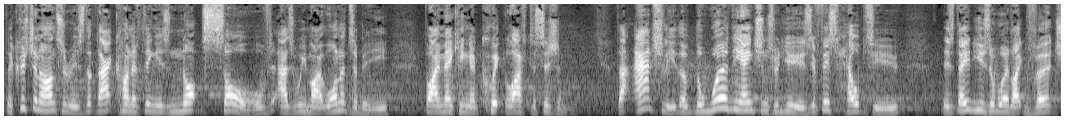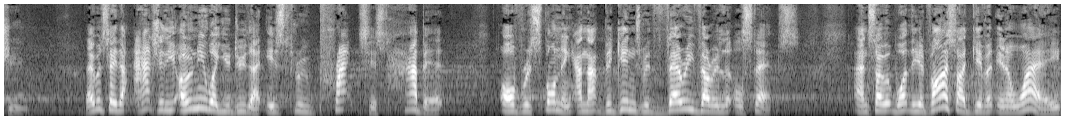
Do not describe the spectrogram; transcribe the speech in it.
The Christian answer is that that kind of thing is not solved as we might want it to be by making a quick life decision. That actually, the, the word the ancients would use, if this helps you, is they'd use a word like virtue. They would say that actually the only way you do that is through practiced habit of responding, and that begins with very, very little steps. And so, what the advice I'd give it in a way,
